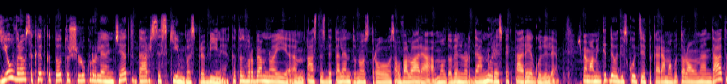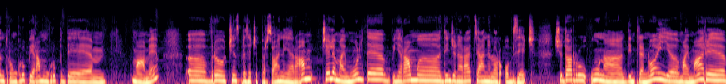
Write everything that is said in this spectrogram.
eu vreau să cred că totuși lucrurile încet, dar se schimbă spre bine. Că tot vorbeam noi astăzi de talentul nostru sau valoarea moldovenilor de a nu respecta regulile. Și mi-am amintit de o discuție pe care am avut-o la un moment dat într-un grup, eram un grup de mame, uh, vreo 15 persoane eram, cele mai multe eram uh, din generația anilor 80 și doar una dintre noi, uh, mai mare,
